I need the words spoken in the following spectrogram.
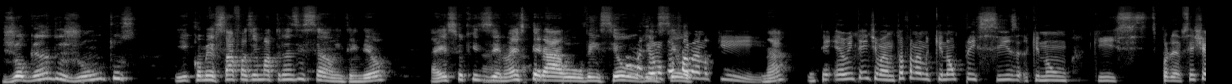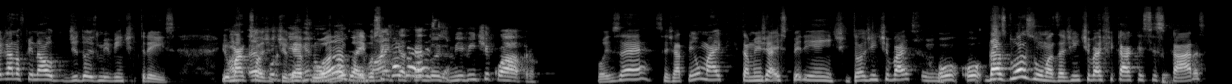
jogando juntos e começar a fazer uma transição, entendeu? É isso que eu quis dizer, não é esperar o vencer o. Mas eu não tô falando que. Né? Eu entendi, mas não tô falando que não precisa, que não. Que, por exemplo, você chegar no final de 2023 e o Marcos Roger estiver voando, aí você conversa. até 2024. Pois é, você já tem o Mike que também já é experiente. Então a gente vai. Ou, ou, das duas umas, a gente vai ficar com esses caras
